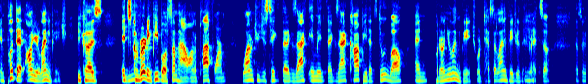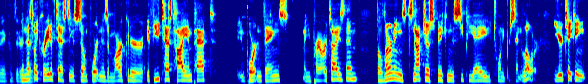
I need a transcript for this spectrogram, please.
and put that on your landing page because it's mm-hmm. converting people somehow on a platform. Why don't you just take that exact image, the exact copy that's doing well, and put it on your landing page or test that landing page with it, yeah. right? So that's something to consider. And doing. that's why creative testing is so important as a marketer. If you test high impact, important things and you prioritize them, the learnings, it's not just making the CPA 20% lower. You're taking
